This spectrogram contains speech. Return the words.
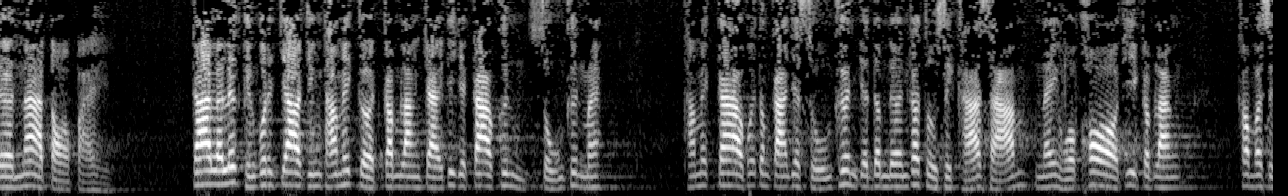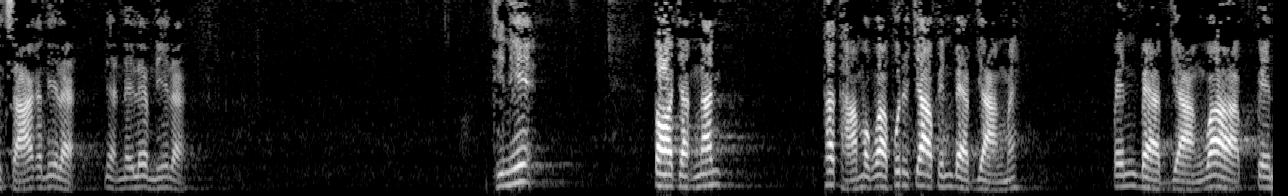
เดินหน้าต่อไป การระลึกถึงพระเจ้าจึงทำให้เกิดกำลังใจที่จะก้าวขึ้นสูงขึ้นไหมทำให้ก้าวเพื่อต้องการจะสูงขึ้น จะดำเนินเข้าสู่สิกขาสามในหัวข้อที่กำลังเข้ามาศึกษากันนี่แหละ เนี่ยในเล่มนี้แหละ ทีนี้ต่อจากนั้นถ้าถามบอกว่าพระเจ้าเป็นแบบอย่างไหมเป็นแบบอย่างว่าเป็น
